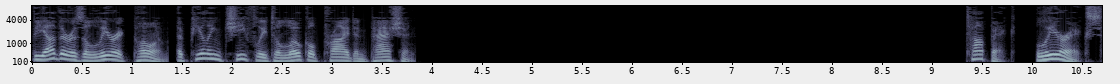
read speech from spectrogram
The other is a lyric poem, appealing chiefly to local pride and passion. Lyrics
